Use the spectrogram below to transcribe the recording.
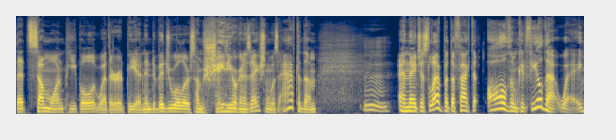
that someone people whether it be an individual or some shady organization was after them Mm. and they just left but the fact that all of them could feel that way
